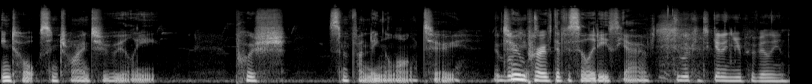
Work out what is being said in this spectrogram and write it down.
in talks and trying to really push some funding along to You're to improve the facilities. Yeah, You're looking to get a new pavilion.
